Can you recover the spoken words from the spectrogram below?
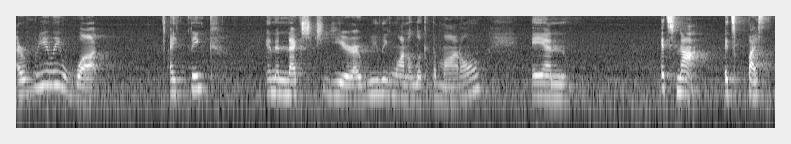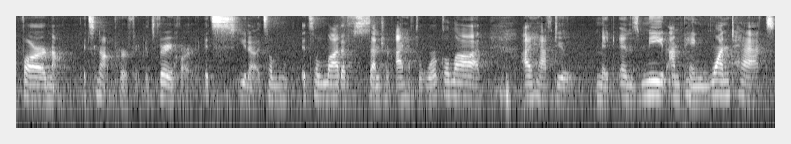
I really want, I think, in the next year, I really want to look at the model, and it's not. It's by far not. It's not perfect. It's very hard. It's you know, it's a it's a lot of centered. I have to work a lot. I have to make ends meet. I'm paying one tax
